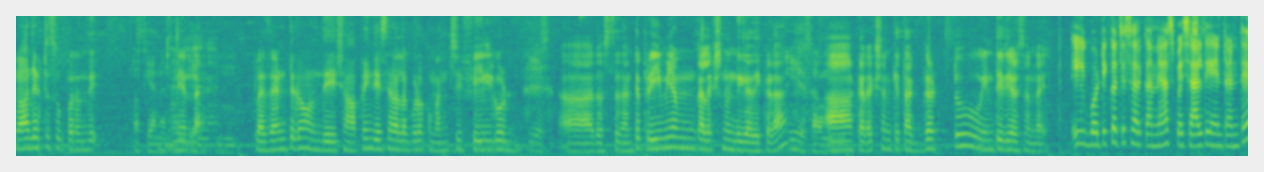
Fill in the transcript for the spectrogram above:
ప్రాజెక్ట్ సూపర్ ఉంది. ఓకే అన్నది నేను ప్లెజెంట్గా ఉంది. షాపింగ్ చేసే వాళ్ళకి కూడా ఒక మంచి ఫీల్ గుడ్. అది వస్తుంది. అంటే ప్రీమియం కలెక్షన్ ఉంది కదా ఇక్కడ. ఆ కలెక్షన్కి తగ్గట్టు ఇంటీరియర్స్ ఉన్నాయి. ఈ బొటిక్ వచ్చేసరికి అన్నయ్య స్పెషాలిటీ ఏంటంటే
